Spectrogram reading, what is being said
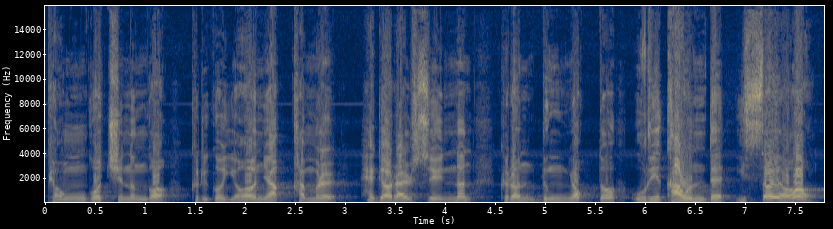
병 고치는 거 그리고 연약함을 해결할 수 있는 그런 능력도 우리 가운데 있어요.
